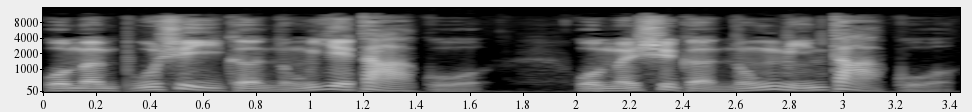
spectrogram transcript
我们不是一个农业大国，我们是个农民大国。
